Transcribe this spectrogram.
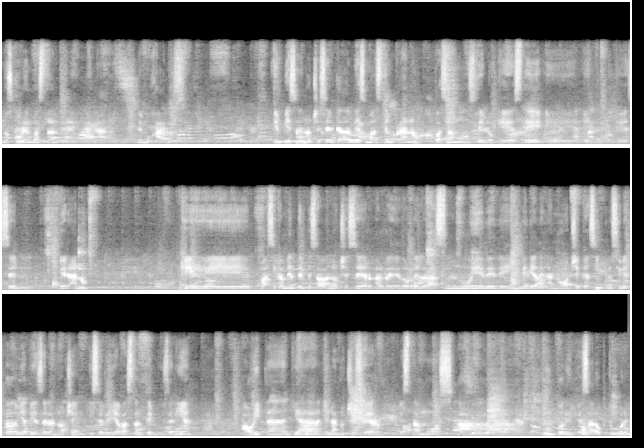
nos cubren bastante de, mojarnos. Empieza a anochecer cada vez más temprano, pasamos de lo que es, de, eh, lo que es el verano que básicamente empezaba a anochecer alrededor de las 9 de media de la noche, casi inclusive todavía 10 de la noche y se veía bastante luz de día. Ahorita ya el anochecer estamos a punto de empezar octubre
